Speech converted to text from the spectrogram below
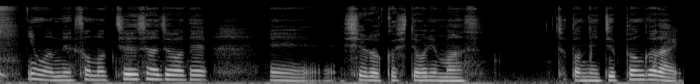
今ね、その駐車場で、えー収録しております。ちょっとね、10分ぐらい、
